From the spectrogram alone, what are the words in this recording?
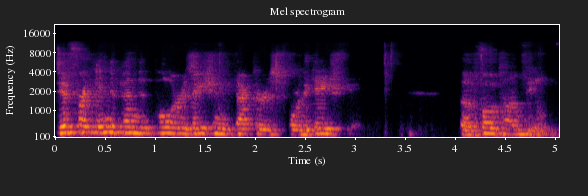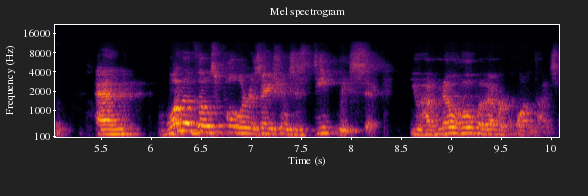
different independent polarization vectors for the gauge field, the photon field. And one of those polarizations is deeply sick. You have no hope of ever quantizing.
